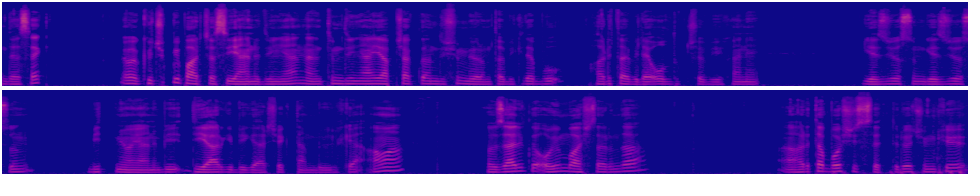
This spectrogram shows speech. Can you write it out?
desek. Öyle küçük bir parçası yani dünyanın. Hani tüm dünyayı yapacaklarını düşünmüyorum tabii ki de bu harita bile oldukça büyük. Hani geziyorsun geziyorsun bitmiyor yani bir diyar gibi gerçekten bir ülke. Ama özellikle oyun başlarında e, harita boş hissettiriyor. Çünkü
